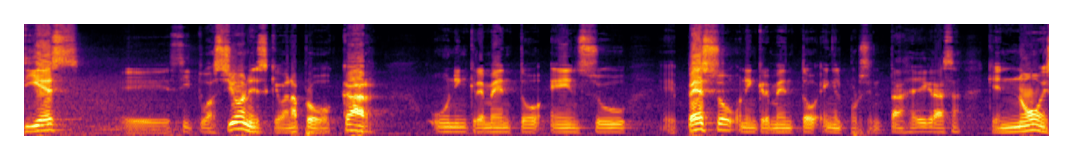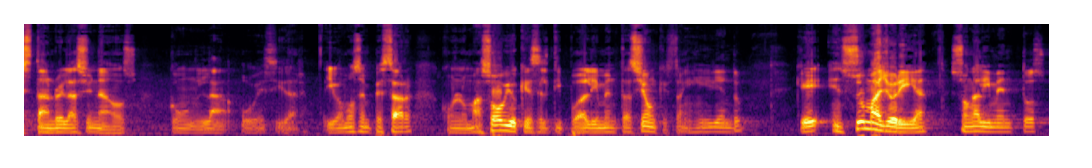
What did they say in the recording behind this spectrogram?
10 eh, situaciones que van a provocar un incremento en su eh, peso, un incremento en el porcentaje de grasa que no están relacionados con la obesidad. Y vamos a empezar con lo más obvio, que es el tipo de alimentación que están ingiriendo, que en su mayoría son alimentos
